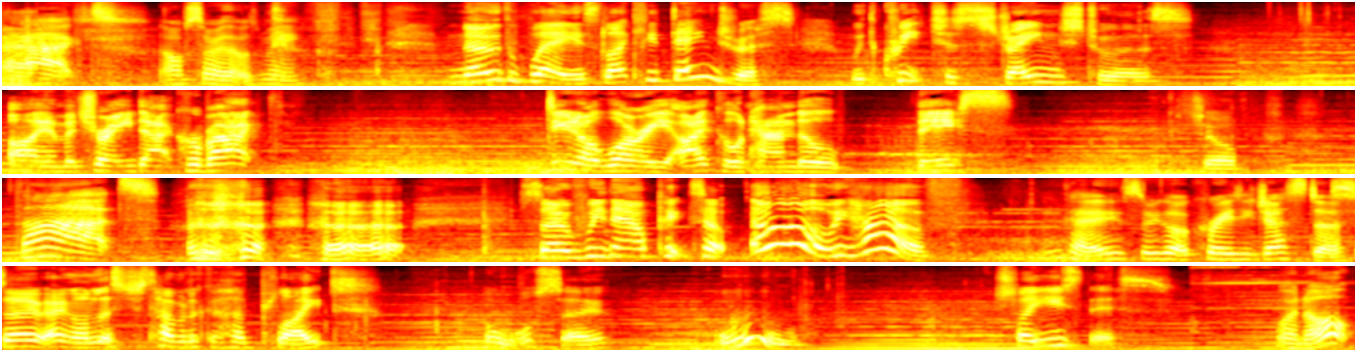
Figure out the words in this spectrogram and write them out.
Act. Oh, sorry, that was me. Know the way is likely dangerous, with creatures strange to us. I am a trained acrobat. Do not worry, I can handle this. Good job. That. So have we now picked up? Oh, we have. Okay, so we got a crazy jester. So hang on, let's just have a look at her plight. Oh, also, ooh, shall I use this? Why not?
